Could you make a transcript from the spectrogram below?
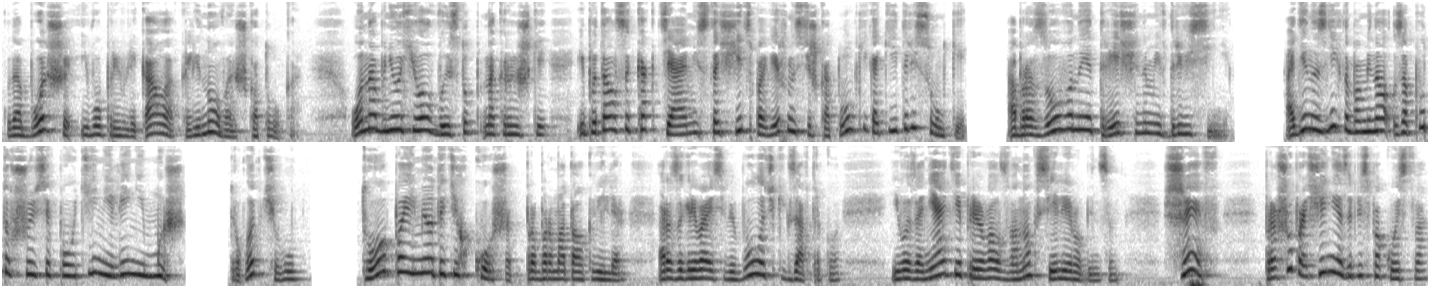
Куда больше его привлекала кленовая шкатулка. Он обнюхивал выступ на крышке и пытался когтями стащить с поверхности шкатулки какие-то рисунки, образованные трещинами в древесине. Один из них напоминал запутавшуюся в паутине линии мышь, другой – пчелу. «Кто поймет этих кошек?» – пробормотал Квиллер, разогревая себе булочки к завтраку. Его занятие прервал звонок Селии Робинсон. «Шеф, прошу прощения за беспокойство,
